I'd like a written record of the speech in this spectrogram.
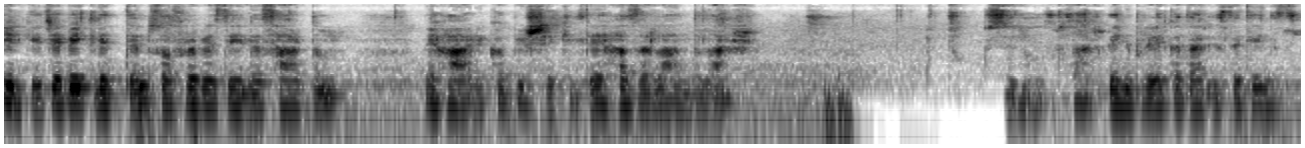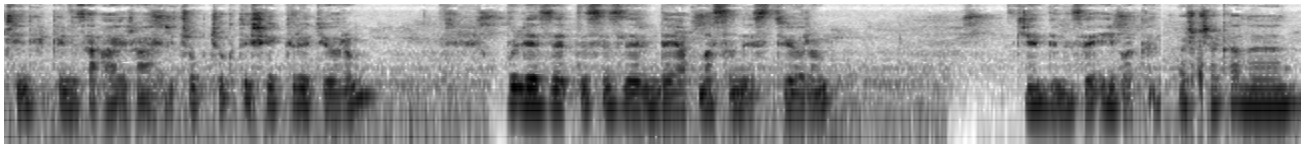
Bir gece beklettim. Sofra beziyle sardım. Ve harika bir şekilde hazırlandılar. Çok güzel oldular. Beni buraya kadar izlediğiniz için hepinize ayrı ayrı çok çok teşekkür ediyorum. Bu lezzeti sizlerin de yapmasını istiyorum. Kendinize iyi bakın. Hoşçakalın.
